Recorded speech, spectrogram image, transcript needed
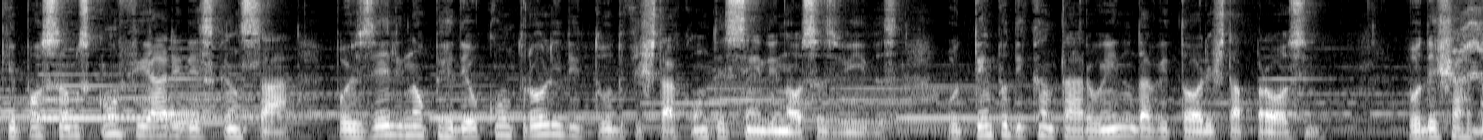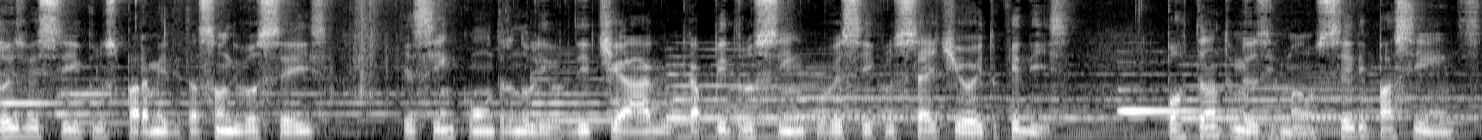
Que possamos confiar e descansar, pois Ele não perdeu o controle de tudo que está acontecendo em nossas vidas. O tempo de cantar o hino da vitória está próximo. Vou deixar dois versículos para a meditação de vocês que se encontra no livro de Tiago, capítulo 5, versículos 7 e 8, que diz: Portanto, meus irmãos, sede pacientes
